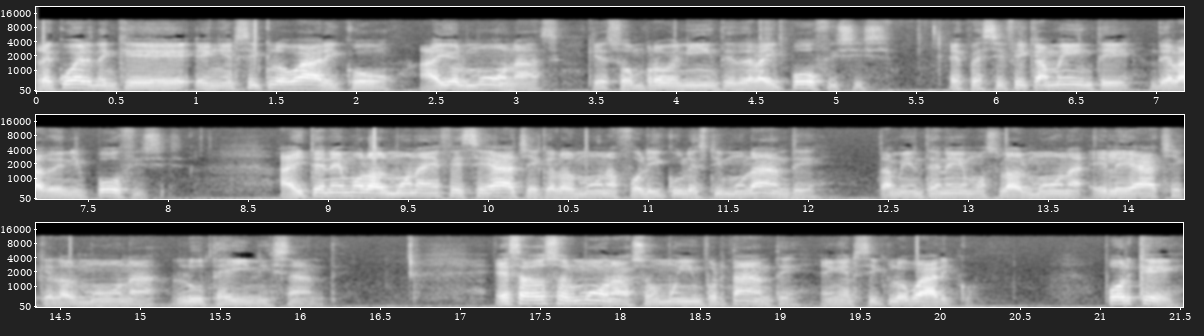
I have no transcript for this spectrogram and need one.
Recuerden que en el ciclo bárico hay hormonas que son provenientes de la hipófisis, específicamente de la adenipófisis. Ahí tenemos la hormona FSH, que es la hormona folículo estimulante. También tenemos la hormona LH, que es la hormona luteinizante. Esas dos hormonas son muy importantes en el ciclo bárico. ¿Por qué?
